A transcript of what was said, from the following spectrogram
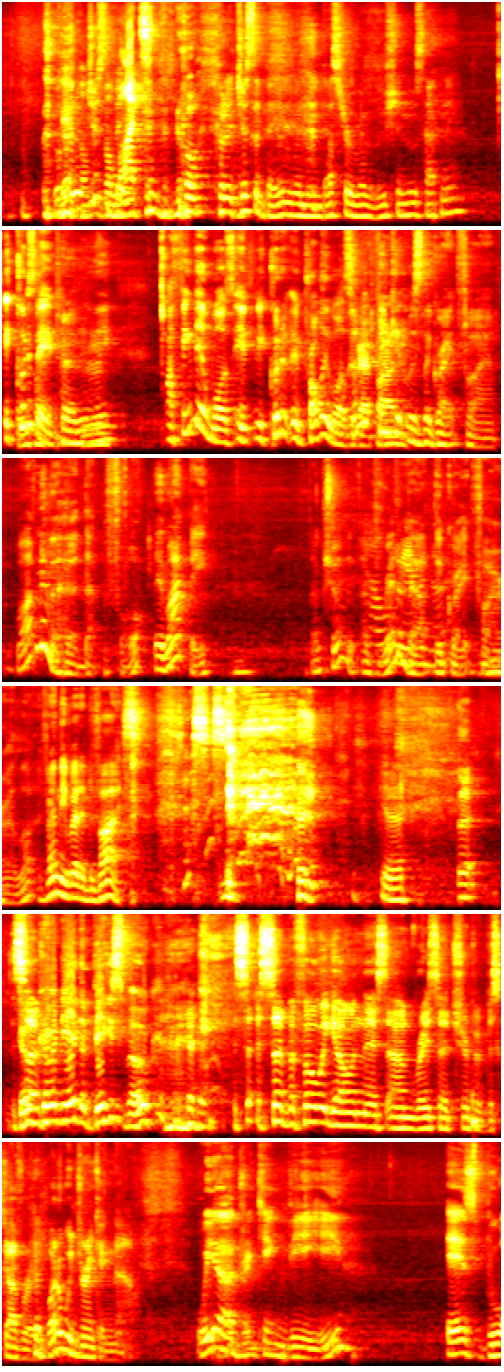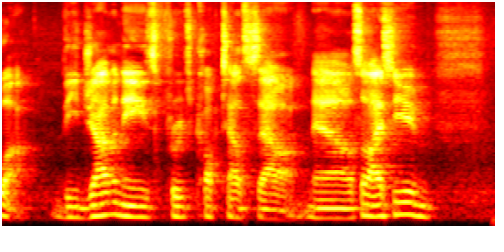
Yeah, could, it the, just the been, lights in the north. could it just have been when the Industrial Revolution was happening? It could It have like, been. permanently. I think there was. It, it could have. It probably was I the don't Great think Fire. it was the Great Fire. Well, I've never heard that before. It might be. I'm sure I've How read about the? Great Fire a lot. I've only read a device. you know, Uh, Don't so, go near the big smoke. so, so before we go on this um, research trip of discovery, what are we drinking now? We are drinking the Es Esbua, the Javanese fruit cocktail sour. Now, so I assume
